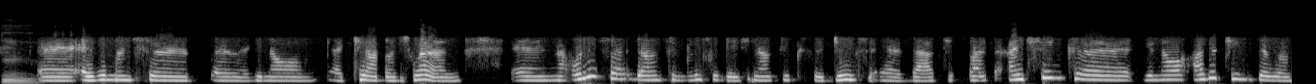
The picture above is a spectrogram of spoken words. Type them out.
mm. a women's, you know, club as well. And I only Sundowns and Bloemfontein Celtics they do uh, that. But I think, uh, you know, other teams they will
